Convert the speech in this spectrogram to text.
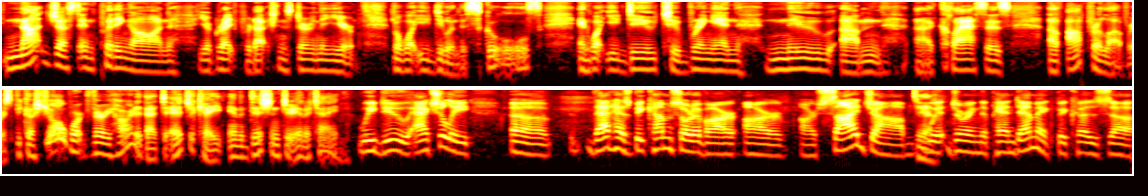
not just in putting on your great productions during the year, but what you do in the schools and what you do to bring in new um, uh, classes of opera lovers because you all worked very hard at that to educate in addition to entertain. We do actually. Uh, that has become sort of our our our side job Yeah. with, during the pandemic because uh,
